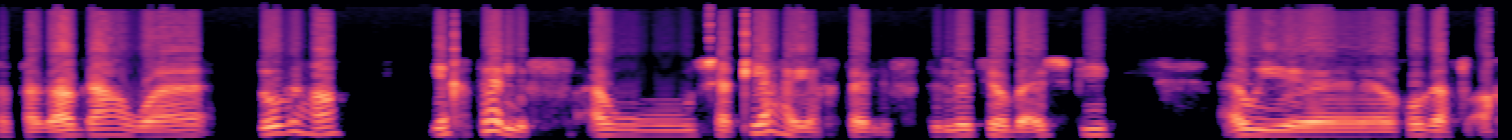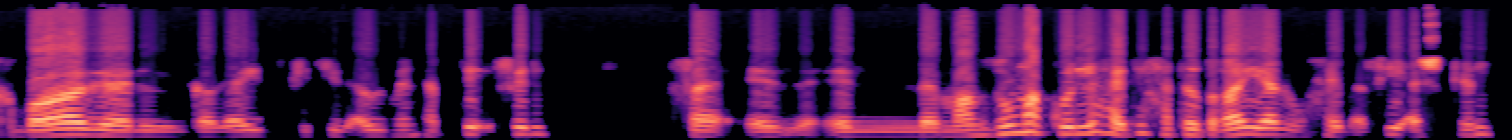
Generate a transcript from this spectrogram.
تتراجع ودورها يختلف أو شكلها يختلف. دلوقتي ما بقاش فيه قوي غرف أخبار الجرايد كتير قوي منها بتقفل. فالمنظومة كلها دي هتتغير وهيبقى في أشكال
